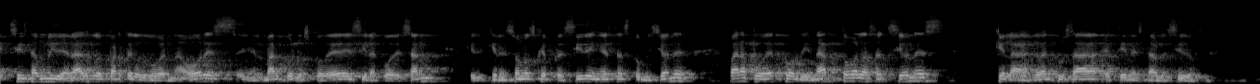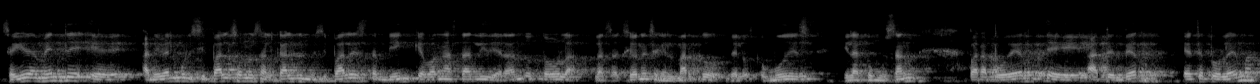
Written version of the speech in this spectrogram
exista un liderazgo de parte de los gobernadores en el marco de los CODES y la CODESAN, quienes son los que presiden estas comisiones, para poder coordinar todas las acciones que la Gran Cruzada eh, tiene establecidos. Seguidamente, eh, a nivel municipal, son los alcaldes municipales también que van a estar liderando todas las acciones en el marco de los comudes y la Comusan para poder eh, atender este problema.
